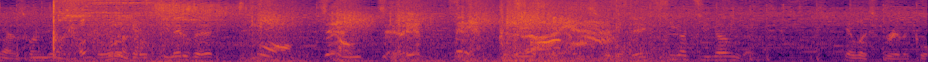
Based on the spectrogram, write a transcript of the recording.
That's what I'm doing. It looks really cool.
